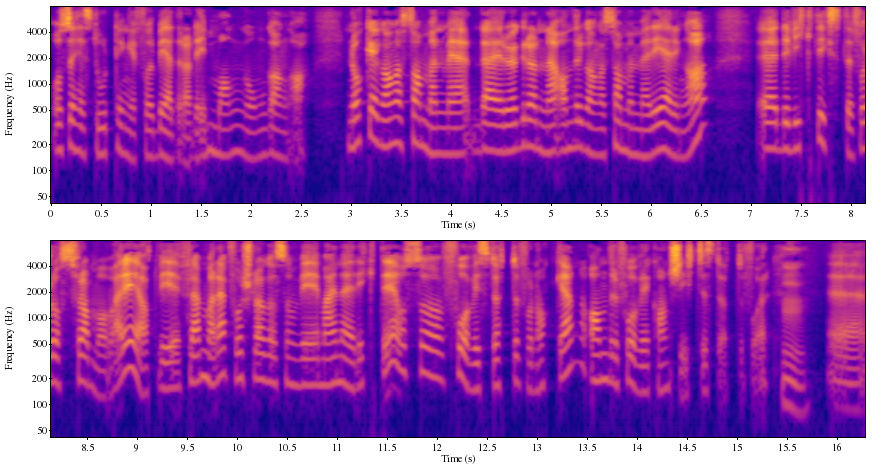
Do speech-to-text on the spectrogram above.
og så har Stortinget forbedra det i mange omganger. Noen ganger sammen med de rød-grønne, andre ganger sammen med regjeringa. Eh, det viktigste for oss framover er at vi fremmer de forslagene som vi mener er riktige, og så får vi støtte for noen, andre får vi kanskje ikke støtte for. Mm. Eh,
